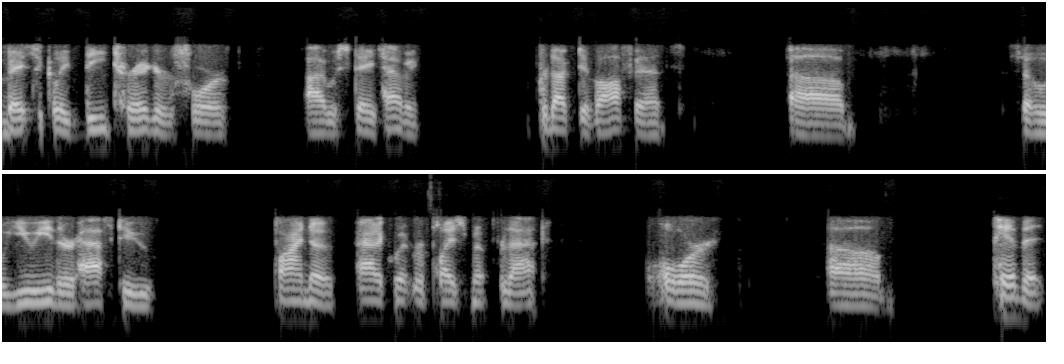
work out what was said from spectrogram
basically the trigger for Iowa State having productive offense. Um, so you either have to find a adequate replacement for that, or um, pivot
